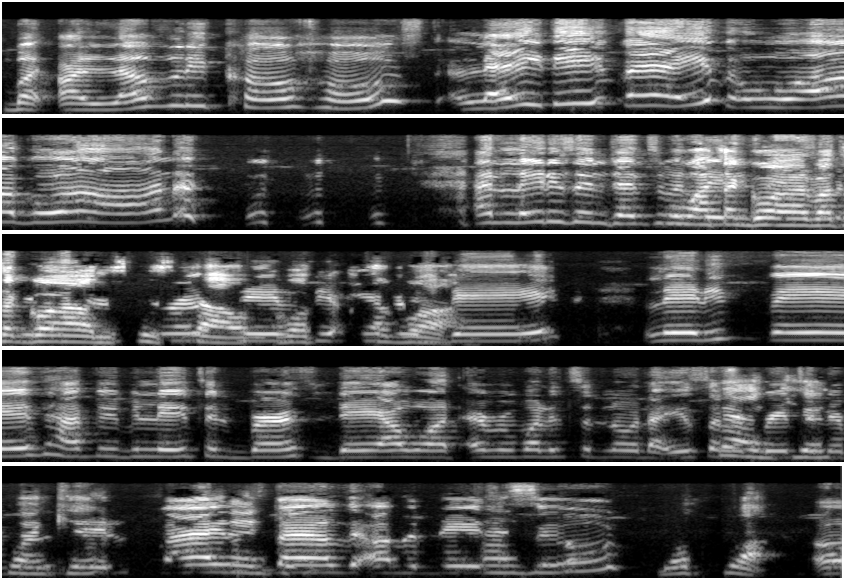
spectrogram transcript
but our lovely co-host, Lady Faith, on. and ladies and gentlemen, what a go on, what a go on, sister. Lady Faith, happy belated birthday. I want everybody to know that you're celebrating you, your birthday. Fine style the other day thank too. What's what? Oh,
